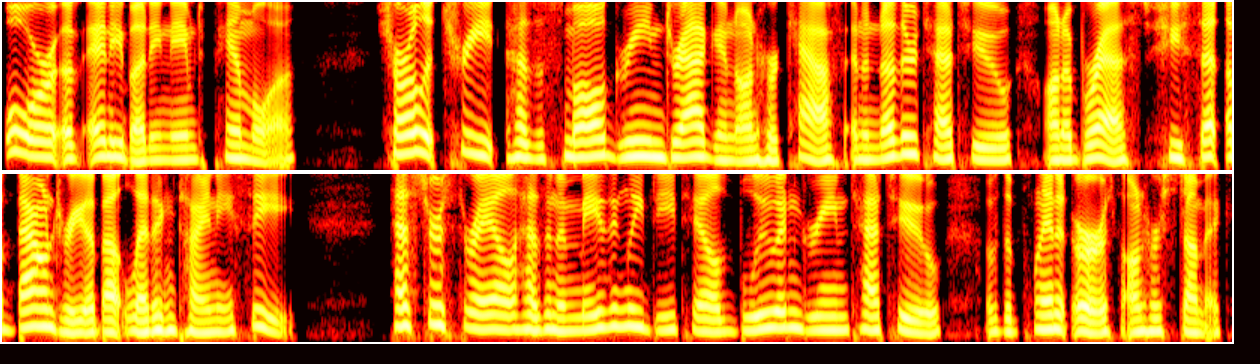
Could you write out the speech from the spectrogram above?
or of anybody named Pamela. Charlotte Treat has a small green dragon on her calf and another tattoo on a breast she set a boundary about letting Tiny see. Hester Thrale has an amazingly detailed blue and green tattoo of the planet Earth on her stomach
